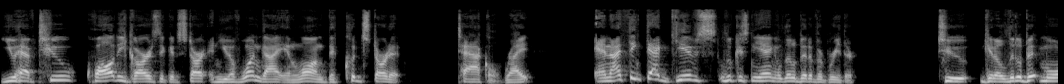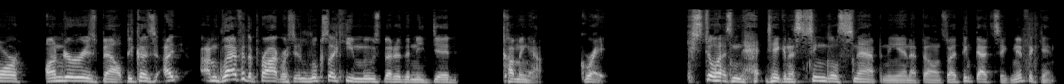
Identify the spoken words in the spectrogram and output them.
you have two quality guards that could start, and you have one guy in long that could start at tackle, right? And I think that gives Lucas Niang a little bit of a breather to get a little bit more under his belt because I, I'm glad for the progress. It looks like he moves better than he did coming out. Great. He still hasn't ha- taken a single snap in the NFL. And so I think that's significant.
